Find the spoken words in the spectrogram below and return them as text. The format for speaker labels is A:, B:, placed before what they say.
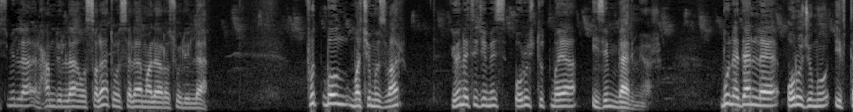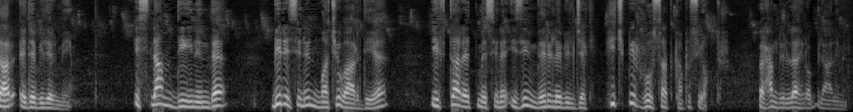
A: Bismillah, elhamdülillah ve salatu ve selamu ala Resulillah. Futbol maçımız var. Yöneticimiz oruç tutmaya izin vermiyor. Bu nedenle orucumu iftar edebilir miyim? İslam dininde birisinin maçı var diye iftar etmesine izin verilebilecek hiçbir ruhsat kapısı yoktur. Velhamdülillahi Rabbil Alemin.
